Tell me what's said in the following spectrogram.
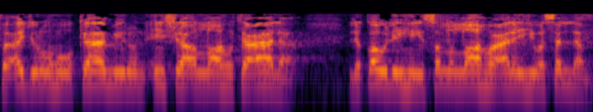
فأجره كامل إن شاء الله تعالى لقوله صلى الله عليه وسلم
